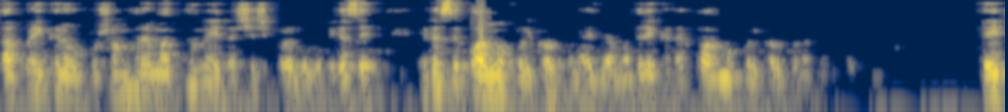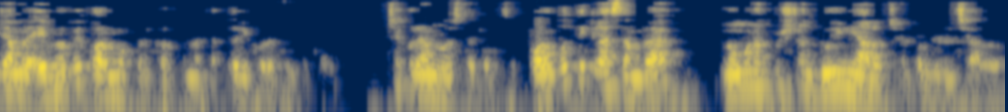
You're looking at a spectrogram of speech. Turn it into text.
তারপর এখানে উপসংহারের মাধ্যমে এটা শেষ করে দেবো, ঠিক আছে? এটা হচ্ছে কর্ম পরিকল্পনা এই যে আমাদের এখানে কর্ম পরিকল্পনা করতে এইটা আমরা এইভাবে কর্ম পরিকল্পনাটা তৈরি করে ফেলতে পারি। আশা করি আমরা বুঝতে পেরেছি। পরবর্তী ক্লাস আমরা নমুনা প্রশ্ন দুই নিয়ে আলোচনা করব ইনশাআল্লাহ।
